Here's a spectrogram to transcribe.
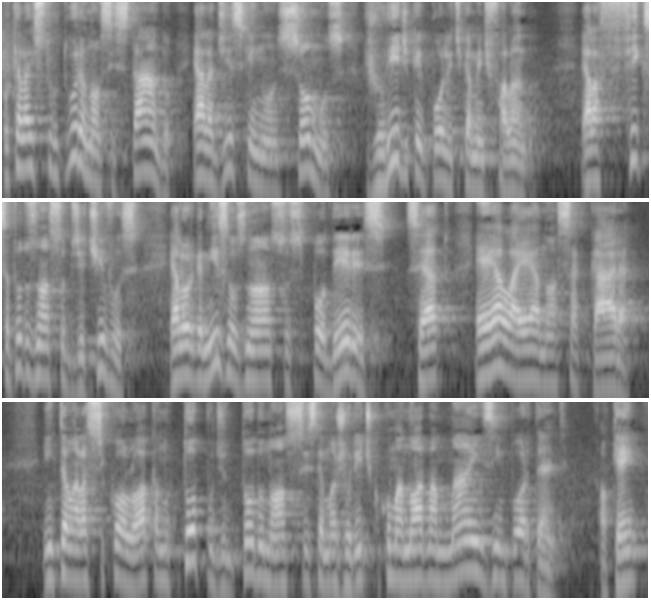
Porque ela estrutura o nosso Estado, ela diz quem nós somos, jurídica e politicamente falando. Ela fixa todos os nossos objetivos, ela organiza os nossos poderes, certo? Ela é a nossa cara. Então ela se coloca no topo de todo o nosso sistema jurídico como a norma mais importante, ok?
